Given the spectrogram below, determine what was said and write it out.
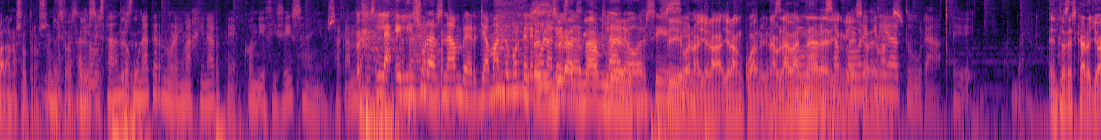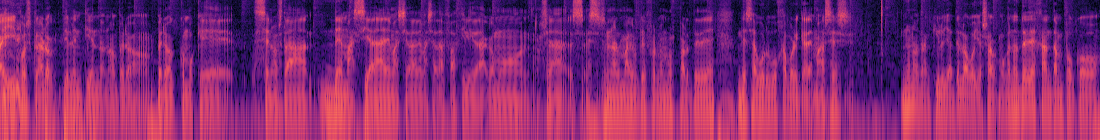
para nosotros. Me está Entonces, dando- me está dando desde- una ternura imaginarte con 16 años sacando La- el insurance number, llamando por teléfono El a insurance nuestra- number. Claro, sí. sí. bueno, yo era, yo era un cuadro, yo no Esa hablaba pobre- nada de esa inglés pobre además. criatura. eh, bueno. Entonces, claro, yo ahí, pues claro, yo lo entiendo, ¿no? Pero, pero como que se nos da demasiada, demasiada, demasiada facilidad. Como, o sea, es, es normal que formemos parte de, de esa burbuja porque además es... No, no, tranquilo, ya te lo hago yo. O sea, como que no te dejan tampoco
